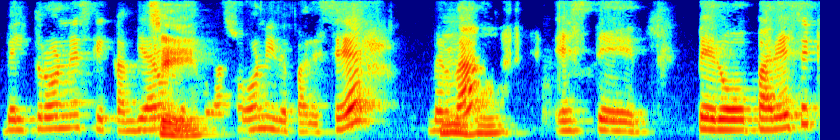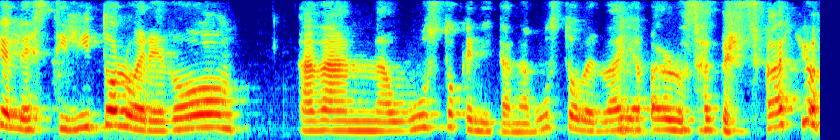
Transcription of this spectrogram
Beltrones que cambiaron de corazón y de parecer, ¿verdad? Este, pero parece que el estilito lo heredó Adán Augusto, que ni tan a gusto, ¿verdad? Ya para los adversarios,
